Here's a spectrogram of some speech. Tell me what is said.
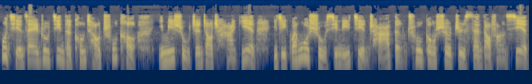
目前在入境的空桥出口、移民署征召查验以及关务署行李检查等处，共设置三道防线。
